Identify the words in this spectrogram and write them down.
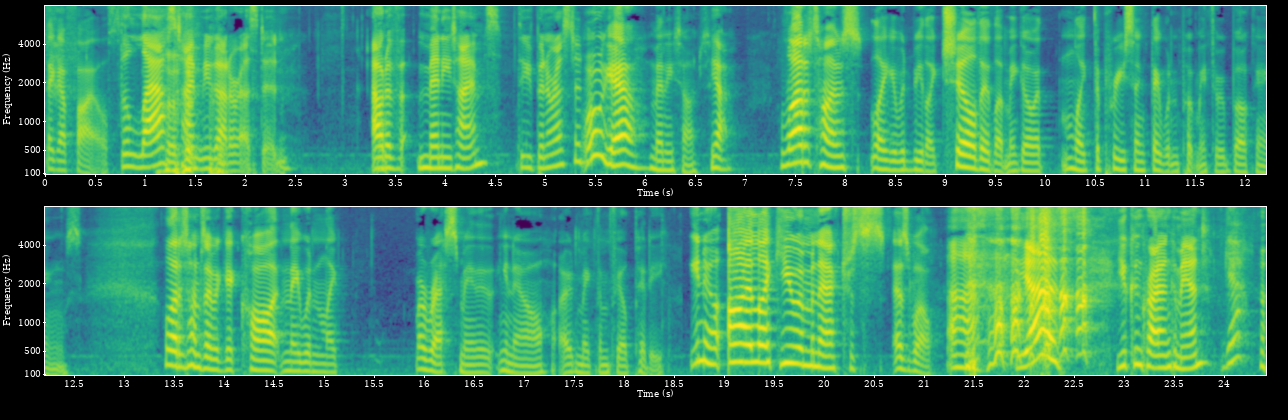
they got files. The last time you got arrested, out of many times that you've been arrested. Oh yeah, many times. Yeah. A lot of times, like it would be like chill. They'd let me go at like the precinct. They wouldn't put me through bookings. A lot of times, I would get caught and they wouldn't like arrest me. You know, I'd make them feel pity. You know, I like you. am an actress as well. Uh-huh. yes. You can cry on command. Yeah. no,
